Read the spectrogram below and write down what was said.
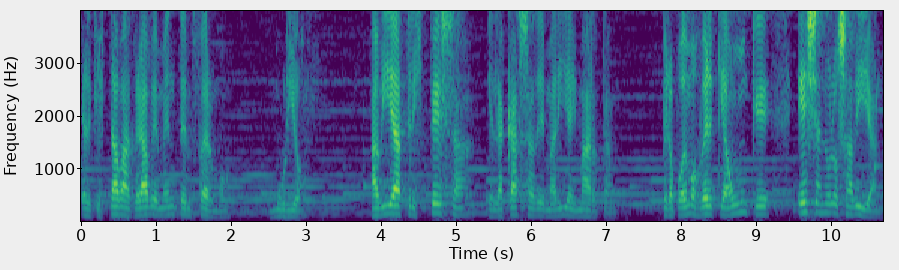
el que estaba gravemente enfermo, murió. Había tristeza en la casa de María y Marta, pero podemos ver que aunque ellas no lo sabían,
